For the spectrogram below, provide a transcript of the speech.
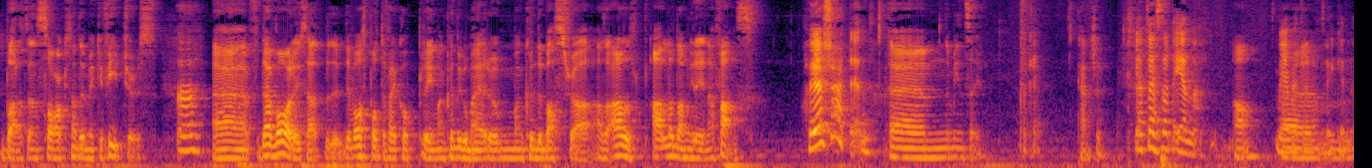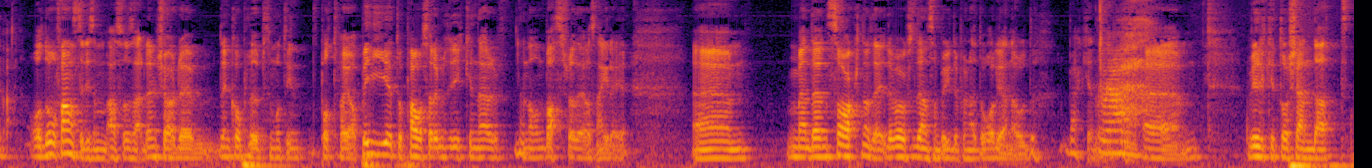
Bara att den saknade mycket features. Eh, för där var det ju så att det var Spotify-koppling, man kunde gå med i rum, man kunde buzzra. Alltså allt, alla de grejerna fanns. Har jag kört den? Det minns jag Okej. Kanske. Jag har testat ena. Ja. Men jag vet inte vilken det var. Och då fanns det liksom, alltså så här, den körde, den kopplade upp sig mot Spotify API och pausade musiken när, när någon buzzrade och såna grejer. Ehm, men den saknade, det var också den som byggde på den här dåliga Node backenden. Ah. Ehm, vilket då kände att,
